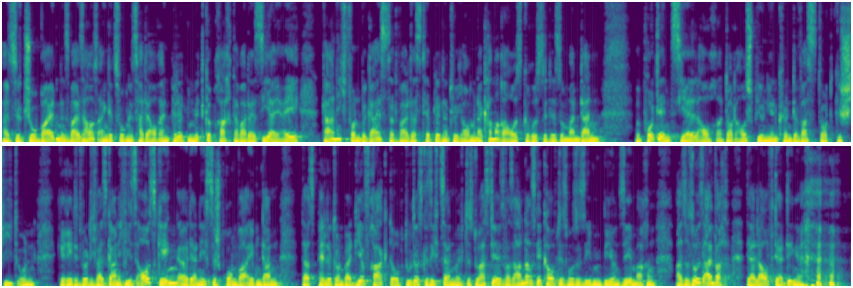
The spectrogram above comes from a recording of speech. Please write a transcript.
Als Joe Biden ins Weiße Haus eingezogen ist, hat er auch ein Peloton mitgebracht. Da war der CIA gar nicht von begeistert, weil das Tablet natürlich auch mit einer Kamera ausgerüstet ist und man dann potenziell auch dort ausspionieren könnte, was dort geschieht und geredet wird. Ich weiß gar nicht, wie es ausging. Äh, der nächste Sprung war eben dann, dass Peloton bei dir fragte, ob du das Gesicht sein möchtest. Du hast dir jetzt was anderes gekauft, jetzt muss es eben Beyoncé machen. Also so ist einfach der Lauf der Dinge.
